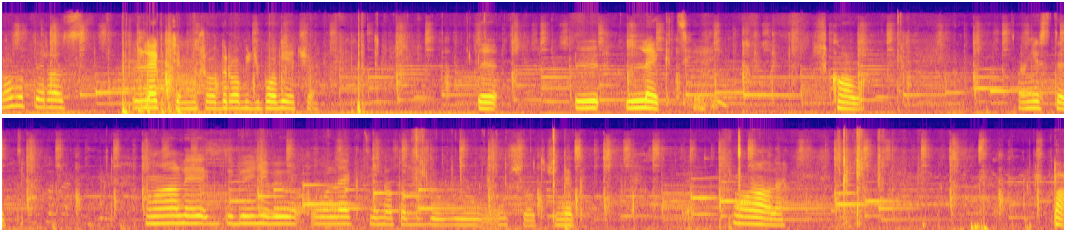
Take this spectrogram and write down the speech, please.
No bo teraz lekcje muszę odrobić, bo wiecie, te l- lekcje, szkoła. No niestety. No ale gdyby nie było lekcji, no to by był dłuższy odcinek. No ale. Pa.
